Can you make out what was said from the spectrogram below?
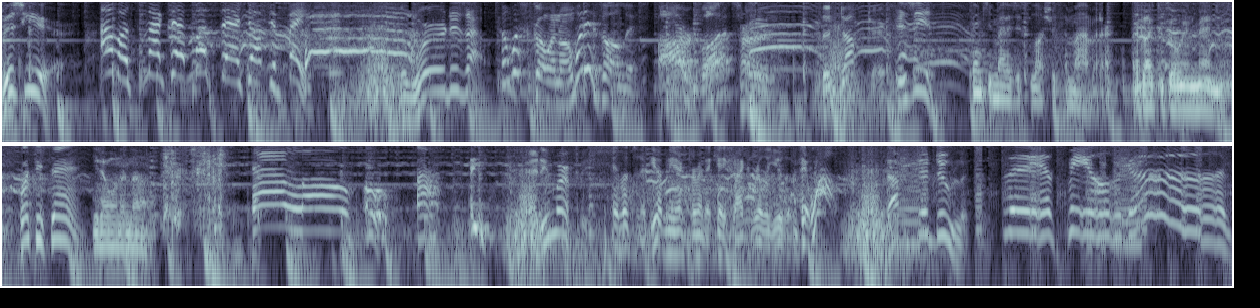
This year, I'm gonna smack that mustache off your face. the word is out. So what's going on? What is all this? Our butts hurt. The doctor is in. I think you might have just lost your thermometer. I'd like to go in manually. What's he saying? You don't want to know. Hello! Oh, Ah. Eddie Murphy. Hey, listen, if you have any extra medication, I could really use it. Say, wow! Dr. Dolittle. This feels good!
